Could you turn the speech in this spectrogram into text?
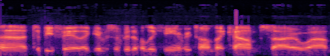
Uh, to be fair, they give us a bit of a licking every time they come. So um,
